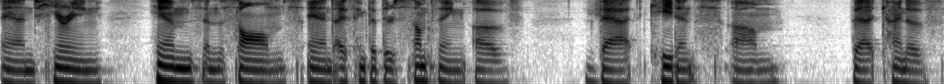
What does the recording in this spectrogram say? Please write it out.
and hearing hymns and the psalms. And I think that there's something of that cadence, um, that kind of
